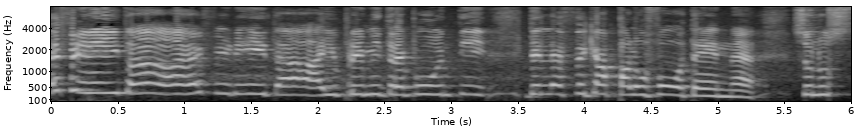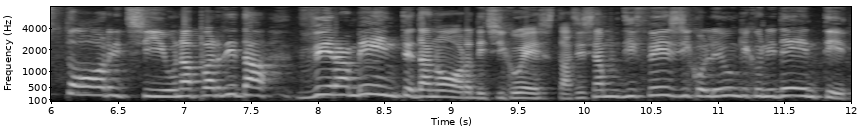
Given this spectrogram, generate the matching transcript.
È finita, è finita! I primi tre punti dell'FK Lofoten sono storici, una partita veramente da nordici questa. Ci siamo difesi con le unghie e con i denti,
